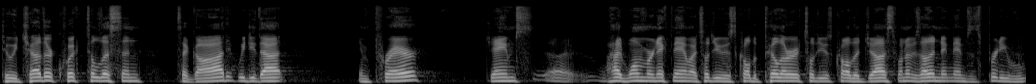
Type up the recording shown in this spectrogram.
to each other, quick to listen to God. We do that in prayer. James uh, had one more nickname. I told you he was called the pillar. I told you he was called the just. One of his other nicknames is pretty r-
